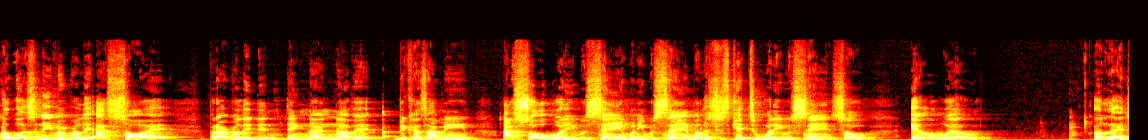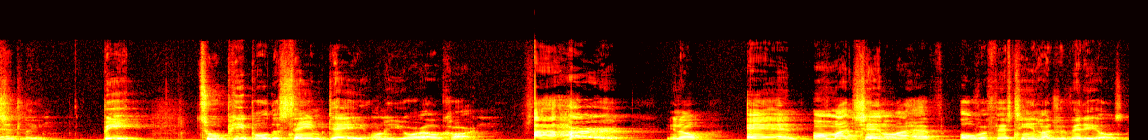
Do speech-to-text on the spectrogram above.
I wasn't even really, I saw it, but I really didn't think nothing of it because I mean, I saw what he was saying when he was saying, but let's just get to what he was saying. So Ill Will allegedly beat two people the same day on a URL card. I heard, you know, and on my channel I have over 1500 videos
